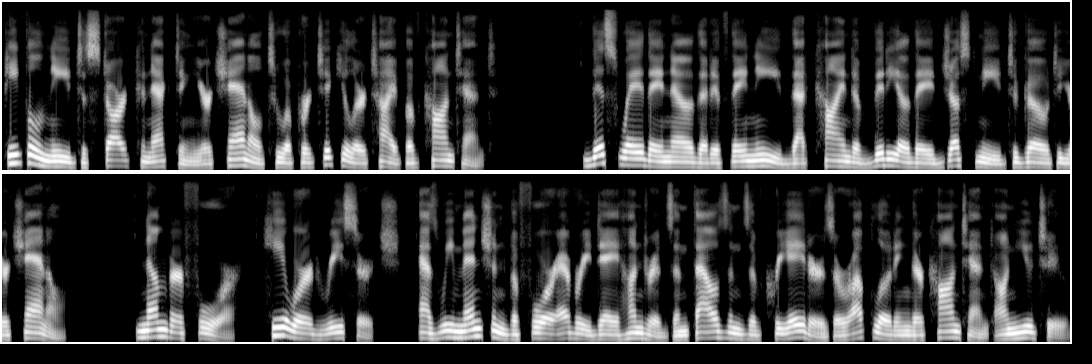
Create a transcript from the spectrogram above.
People need to start connecting your channel to a particular type of content. This way they know that if they need that kind of video they just need to go to your channel. Number 4. Keyword research. As we mentioned before every day hundreds and thousands of creators are uploading their content on YouTube.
